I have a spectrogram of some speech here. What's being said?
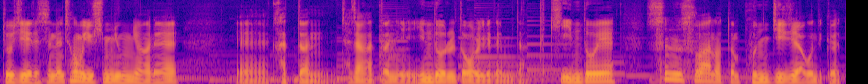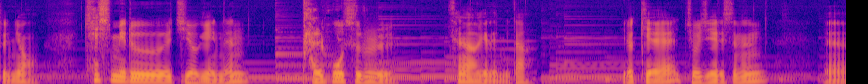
조지 에리스는 1966년에 예, 갔던 찾아갔던 이 인도를 떠올리게 됩니다. 특히 인도의 순수한 어떤 본질이라고 느꼈더니요. 캐시미르 지역에 있는 달호수를 생각하게 됩니다. 이렇게 조지 해리스는 에,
